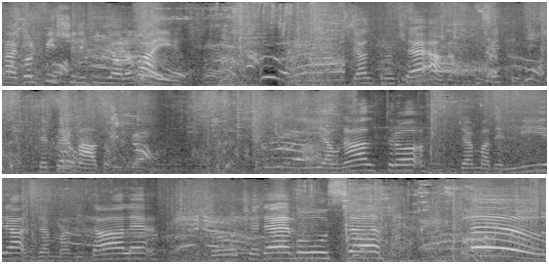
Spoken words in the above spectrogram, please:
Vai, colpiscili, figliolo, vai! Che altro c'è? Ah, ci sei tu. Sei fermato. Via un altro. Gemma dell'ira, gemma vitale. Procedemus. Oh!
